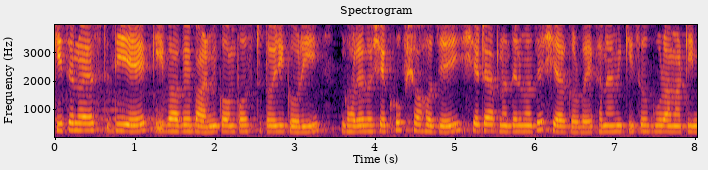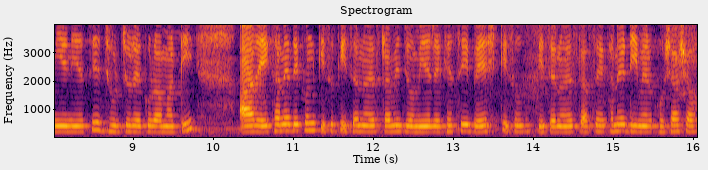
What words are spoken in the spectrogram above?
কিচেন ওয়েস্ট দিয়ে কীভাবে ভার্মি কম্পোস্ট তৈরি করি, ঘরে বসে খুব সহজেই সেটা আপনাদের মাঝে শেয়ার করব। এখানে আমি কিছু গুঁড়ামাটি নিয়ে নিয়েছি, ঝুরঝুরে গুঁড়ামাটি আর এখানে দেখুন কিছু কিচেন ওয়েস্ট আমি জমিয়ে রেখেছি, বেশ কিছু কিচেন ওয়েস্ট আছে এখানে, ডিমের খোসা সহ।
